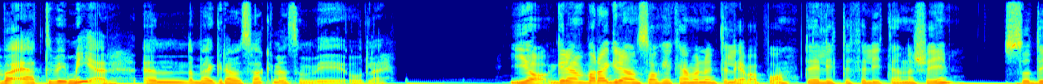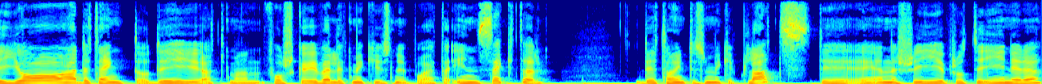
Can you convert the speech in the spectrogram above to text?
Vad äter vi mer än de här grönsakerna som vi odlar? Ja, bara grönsaker kan man inte leva på. Det är lite för lite energi. Så det jag hade tänkt då, det är ju att man forskar ju väldigt mycket just nu på att äta insekter. Det tar inte så mycket plats, det är energi och protein i det.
